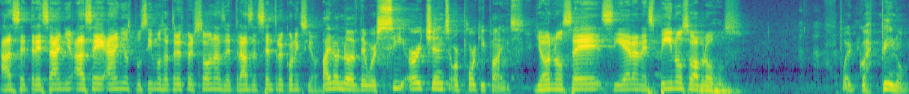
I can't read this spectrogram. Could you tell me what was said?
Hace tres años, hace años pusimos a tres personas detrás del centro de conexión. I don't know if they were sea urchins or porcupines. Yo no sé si eran espinos o abrojos. Puerco espino.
